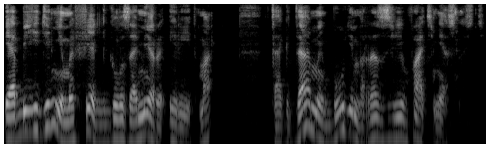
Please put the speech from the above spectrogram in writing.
и объединим эффект глазомера и ритма, тогда мы будем развивать местность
